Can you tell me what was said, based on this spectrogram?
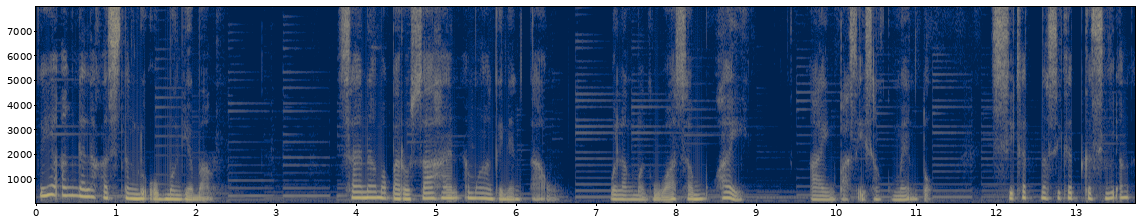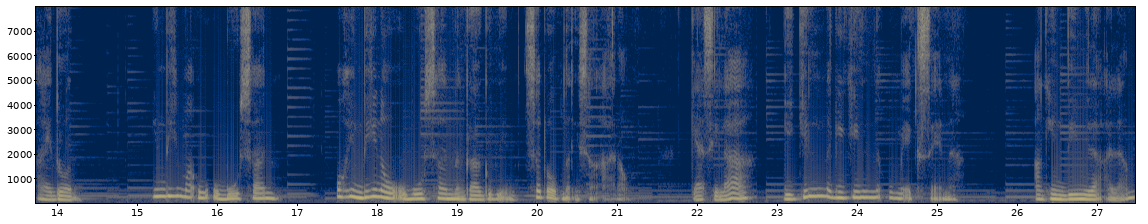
Kaya ang lalakas ng loob magyabang. Sana maparusahan ang mga ganyang tao. Walang magawa sa buhay. Ayon pa sa isang komento. Sikat na sikat kasi ang idol. Hindi mauubusan o hindi nauubusan ng gagawin sa loob ng isang araw. Kaya sila, gigil na gigil na umeeksena. Ang hindi nila alam,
